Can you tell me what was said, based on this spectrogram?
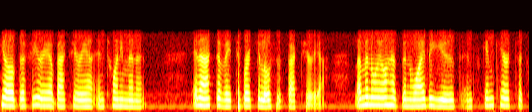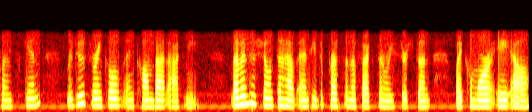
kill diphtheria bacteria in 20 minutes. Inactivate tuberculosis bacteria. Lemon oil has been widely used in skincare to cleanse skin, reduce wrinkles, and combat acne. Lemon has shown to have antidepressant effects in research done by Komori al.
